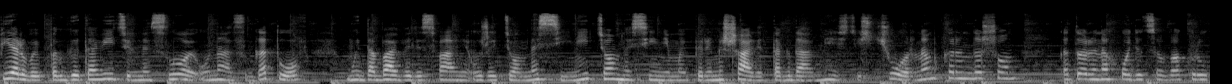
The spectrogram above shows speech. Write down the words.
Первый подготовительный слой у нас готов. Мы добавили с вами уже темно-синий. Темно-синий мы перемешали тогда вместе с черным карандашом, который находится вокруг.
